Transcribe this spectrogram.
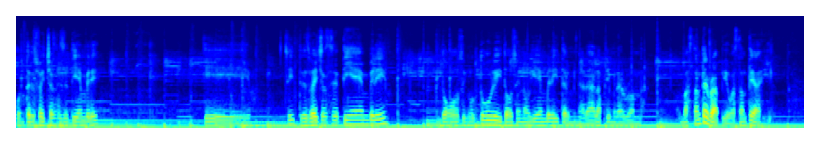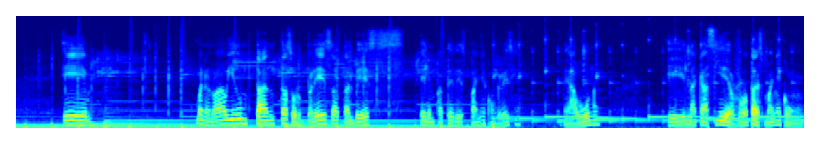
con tres fechas en septiembre. Eh, sí, tres fechas en septiembre, dos en octubre y dos en noviembre y terminará la primera ronda. Bastante rápido, bastante ágil. Eh, bueno, no ha habido tanta sorpresa, tal vez el empate de España con Grecia a uno eh, la casi derrota de España con,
